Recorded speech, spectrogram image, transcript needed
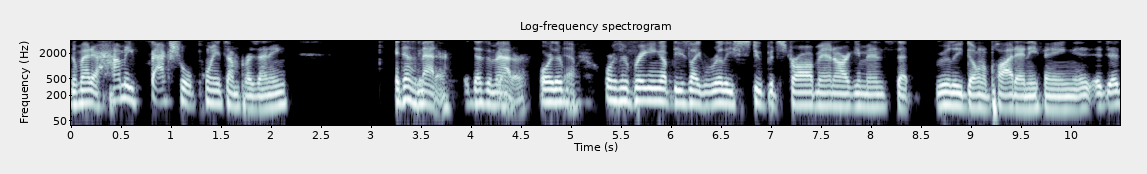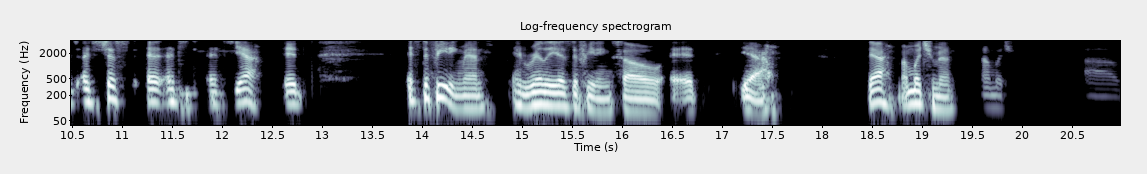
no matter how many factual points I'm presenting, It doesn't matter. it doesn't matter. Or they're, Yeah. or they're bringing up these like really stupid straw man arguments that really don't apply to anything. It, it, it's, it's just, it, it's, it's, yeah, it's it's defeating, man. It really is defeating. So it, yeah, yeah. I'm with you, man. I'm with you. Um,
